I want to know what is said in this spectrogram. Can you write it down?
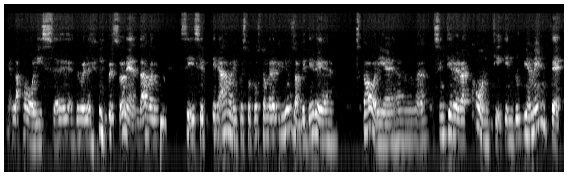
la polis, eh, dove le persone andavano, si, si ritiravano in questo posto meraviglioso a vedere storie, eh, sentire racconti che indubbiamente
